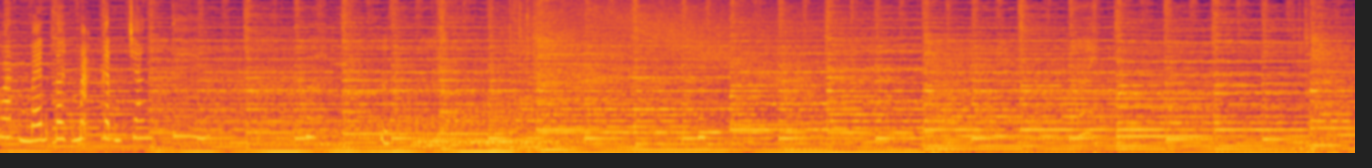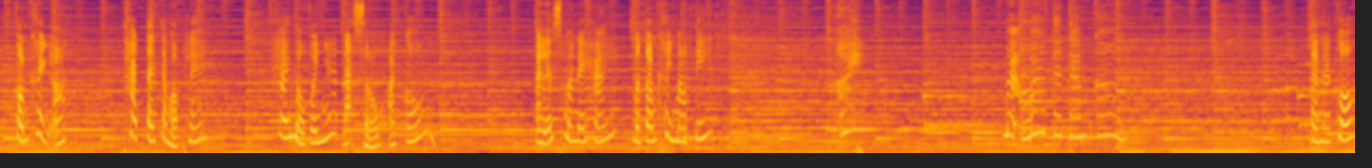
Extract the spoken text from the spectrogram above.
គាត់មិនមែនដូចម៉ាក់គិតអញ្ចឹងទេកូនឃើញអត់ថាទៅតែមួយផ្លេតហើយមកវិញណាដាក់សរោមឲ្យកូនឥឡូវស្មាននេះហើយមិនតាន់ឃើញមកទៀតម៉ាក់មកទៅតាមកូនតើណាកូន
